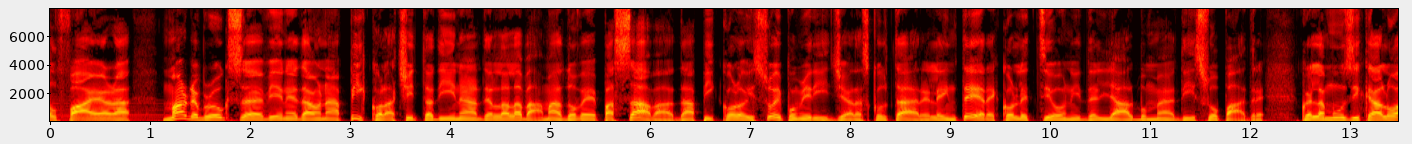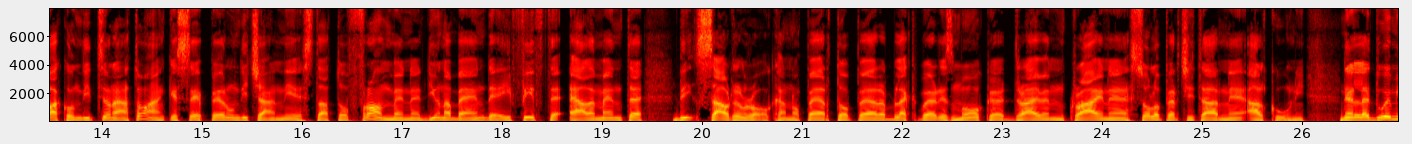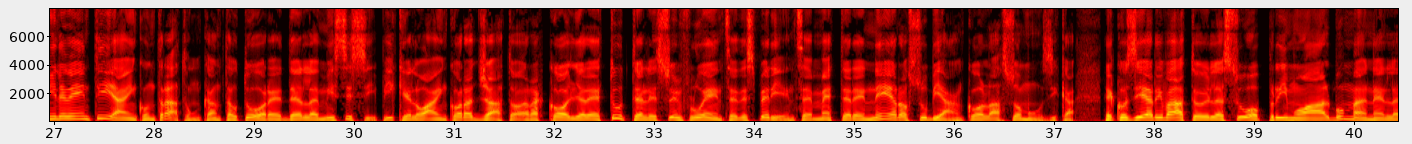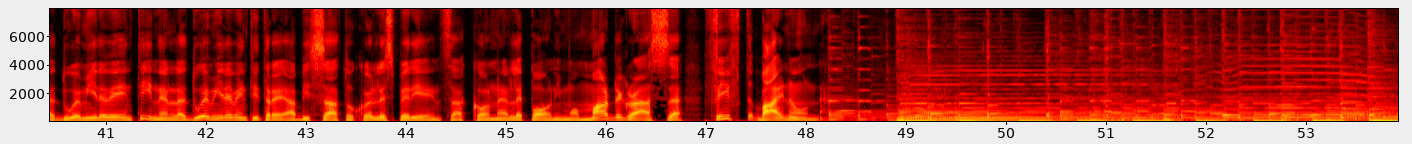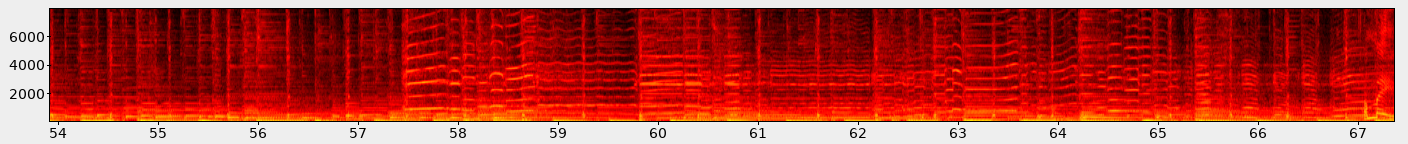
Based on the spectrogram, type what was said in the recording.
Prairie Wildfire. Uh, Murder Brooks viene da una piccola cittadina dell'Alabama dove passava da piccolo i suoi pomeriggi ad ascoltare le intere collezioni degli album di suo padre. Quella musica lo ha condizionato anche se per 11 anni è stato frontman di una band, i Fifth Element di Southern Rock. Hanno aperto per Blackberry Smoke, Drive and Crying, solo per citarne alcuni. Nel 2020 ha incontrato un cantautore del Mississippi che lo ha incontrato incoraggiato a raccogliere tutte le sue influenze ed esperienze e mettere nero su bianco la sua musica. E così è arrivato il suo primo album nel 2020, nel 2023 ha bissato quell'esperienza con l'eponimo Mardi Gras Fifth by Noon.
